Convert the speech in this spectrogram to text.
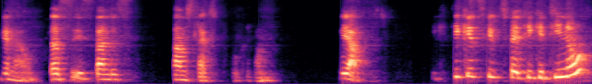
Genau, das ist dann das Samstagsprogramm. Ja, die Tickets gibt es bei Tickettino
